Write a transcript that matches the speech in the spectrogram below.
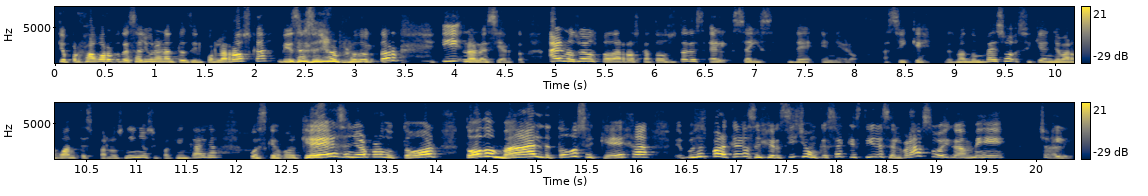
Que por favor desayunen antes de ir por la rosca, dice el señor productor. Y no, no es cierto. Ahí nos vemos para dar rosca a todos ustedes el 6 de enero. Así que les mando un beso. Si quieren llevar guantes para los niños y para quien caiga, pues que, ¿por qué, señor productor? Todo mal, de todo se queja. Eh, Pues es para que hagas ejercicio, aunque sea que estires el brazo, oígame. Chale.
